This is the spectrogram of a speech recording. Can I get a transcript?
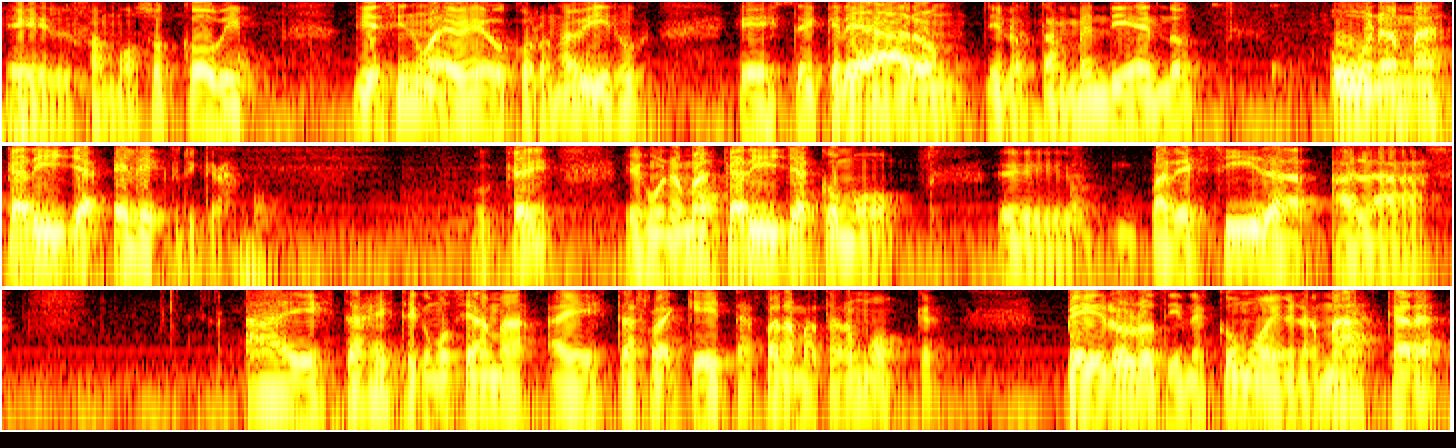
el famoso COVID-19 o coronavirus, este, crearon y lo están vendiendo una mascarilla eléctrica. ¿Ok? Es una mascarilla como eh, parecida a las a estas, este, ¿cómo se llama? A estas raquetas para matar moscas, pero lo tienes como en una máscara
